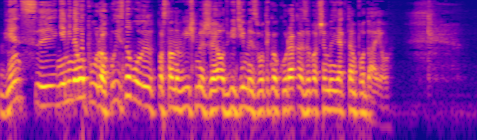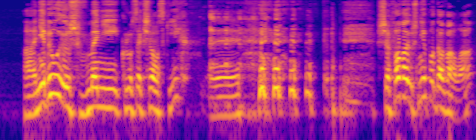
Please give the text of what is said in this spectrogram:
więc y, nie minęło pół roku i znowu postanowiliśmy, że odwiedzimy Złotego Kuraka, zobaczymy jak tam podają. A nie było już w menu klusek śląskich. E, szefowa już nie podawała,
